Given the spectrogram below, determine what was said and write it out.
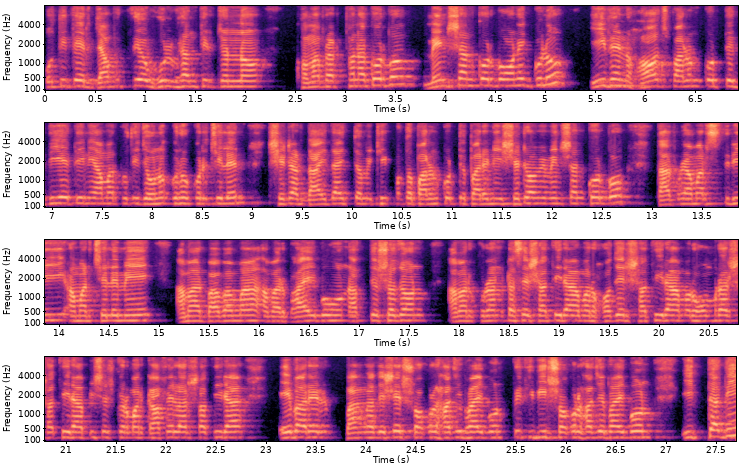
অতীতের যাবতীয় ভুল ভ্রান্তির জন্য ক্ষমা প্রার্থনা করব মেনশন করব অনেকগুলো। ইভেন হজ পালন করতে দিয়ে তিনি আমার প্রতি যে অনুগ্রহ করেছিলেন, সেটার দায় দায়িত্ব আমি ঠিক মতো পালন করতে পারিনি, সেটাও আমি মেনশন করব। তারপরে আমার স্ত্রী, আমার ছেলে মেয়ে, আমার বাবা মা, আমার ভাই বোন, আত্মীয় স্বজন, আমার কোরআন ক্লাসের সাথীরা, আমার হজের সাথীরা, আমার হোমরার সাথীরা, বিশেষ করে আমার কাফেলার সাথীরা, এবারের বাংলাদেশের সকল হাজি ভাই বোন, পৃথিবীর সকল হাজি ভাই বোন, ইত্যাদি,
